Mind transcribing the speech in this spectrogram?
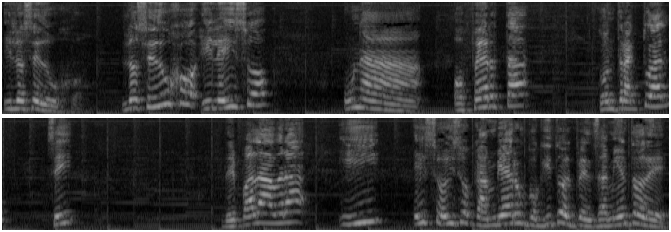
y lo sedujo. Lo sedujo y le hizo una oferta contractual, ¿sí? De palabra y eso hizo cambiar un poquito el pensamiento de,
